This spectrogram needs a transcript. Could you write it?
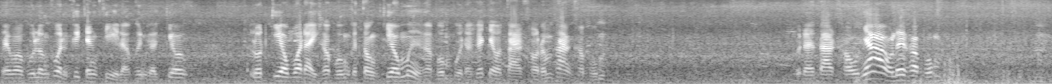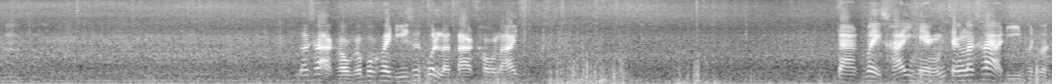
แต่ว่าผู้ลางคนคือจังสี่แหละเพิ่อนก็เกี่ยวรถเกี่ยวบ่ได้ครับผมก็ต้องเกี่ยวมือครับผมผู้ใดก็เจ้าตาเขาน้ำทางครับผมผู้ใดตาเขายาวเลยครับผมอืมอืม ราคาเขาก็บ่ค่อยดีคือคนละตาเขาหลายตากไว้ขายแห้งจังราคาดีเพิ่นว่า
